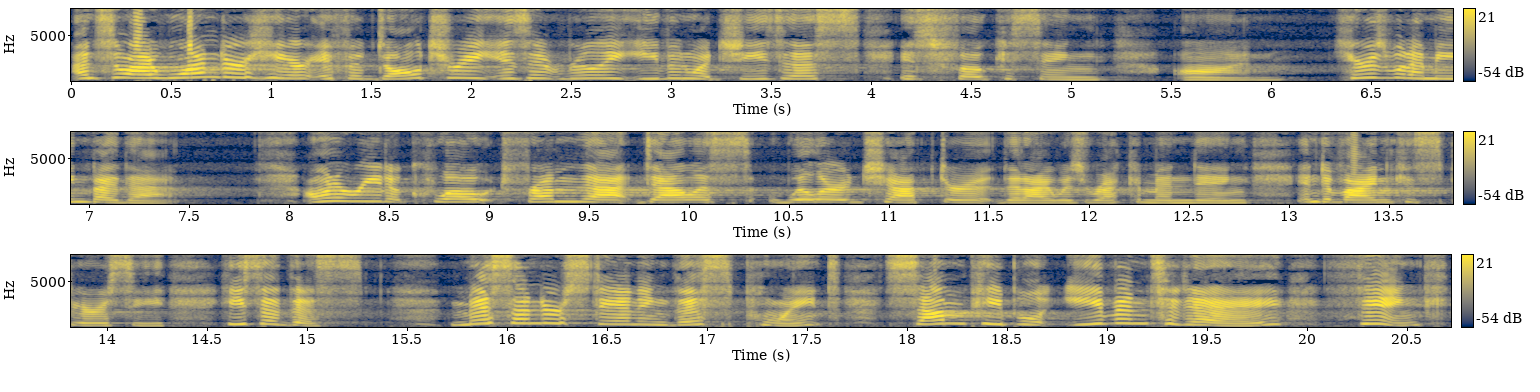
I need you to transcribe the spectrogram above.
And so I wonder here if adultery isn't really even what Jesus is focusing on. Here's what I mean by that. I want to read a quote from that Dallas Willard chapter that I was recommending in Divine Conspiracy. He said this Misunderstanding this point, some people, even today, think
